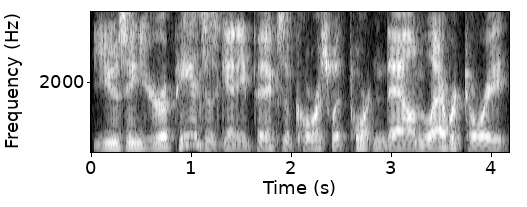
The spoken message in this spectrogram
using Europeans as guinea pigs, of course, with Porton Down Laboratory,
